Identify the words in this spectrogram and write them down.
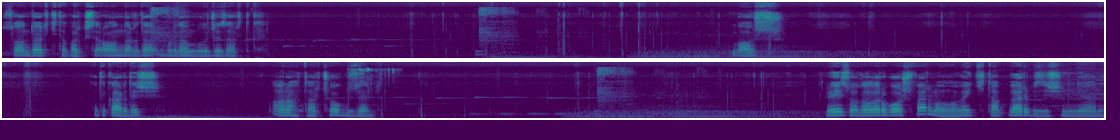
Son 4 kitap arkadaşlar. Onları da buradan bulacağız artık. Boş. Hadi kardeş. Anahtar çok güzel. Reis odaları boş verme ama ve kitap ver bizi şimdi yani.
